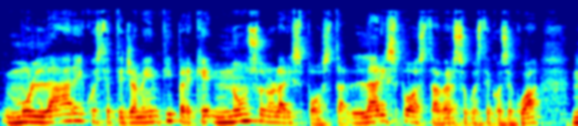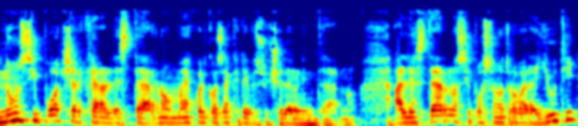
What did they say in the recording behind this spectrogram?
mollare questi atteggiamenti perché non sono la risposta. La risposta verso queste cose qua non si può cercare all'esterno, ma è qualcosa che deve succedere all'interno. All'esterno si possono trovare aiuti,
